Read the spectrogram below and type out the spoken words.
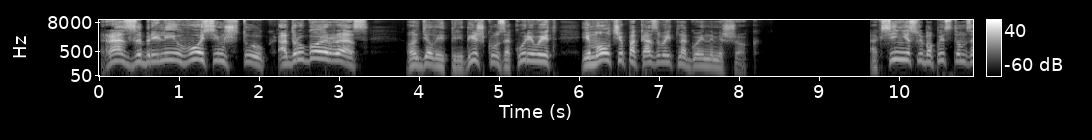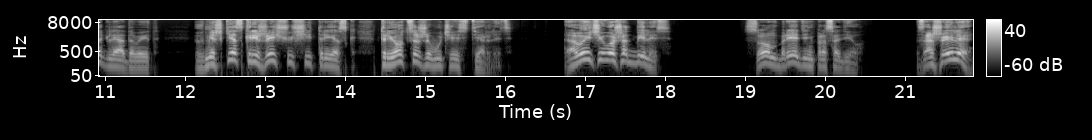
«Раз забрели восемь штук, а другой раз...» Он делает передышку, закуривает и молча показывает ногой на мешок. Аксинья с любопытством заглядывает. В мешке скрежещущий треск, трется живучая стерлядь. — А вы чего ж отбились? — Сом бредень просадил. — Зашили?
